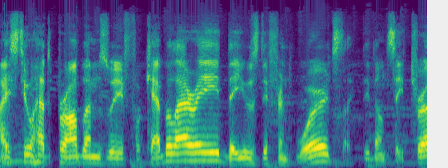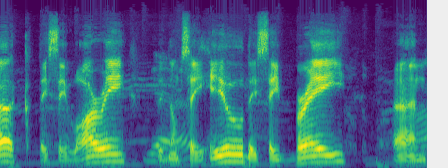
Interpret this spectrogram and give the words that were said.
I still had problems with vocabulary. They use different words. Like they don't say truck, they say lorry. They don't say hill, they say brae. And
